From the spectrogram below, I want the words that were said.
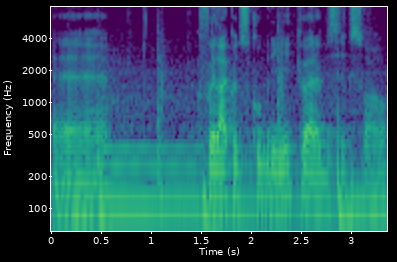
É, foi lá que eu descobri que eu era bissexual,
